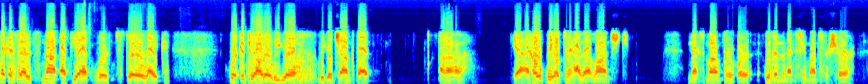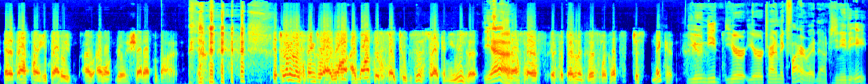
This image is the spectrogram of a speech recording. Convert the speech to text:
like I said, it's not up yet. We're still like working through all the legal legal junk, but uh, yeah, I hope we hope to have that launched next month or, or within the next few months for sure. And at that point, you probably I, I won't really shut up about it. It's one of those things where I want I want this site to exist so I can use it. Yeah. You know, so if if it doesn't exist, like let's just make it. You need you're you're trying to make fire right now because you need to eat.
